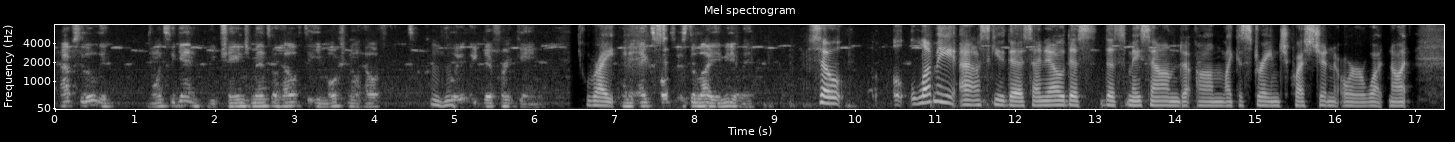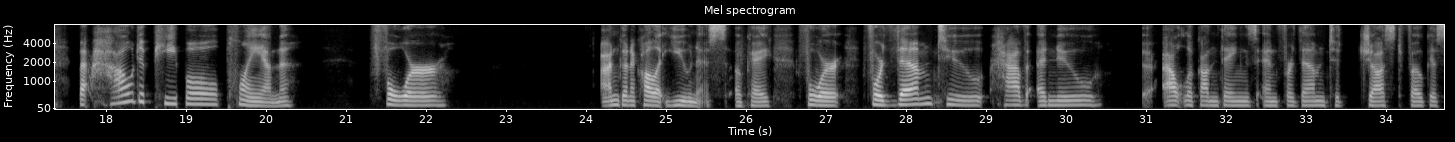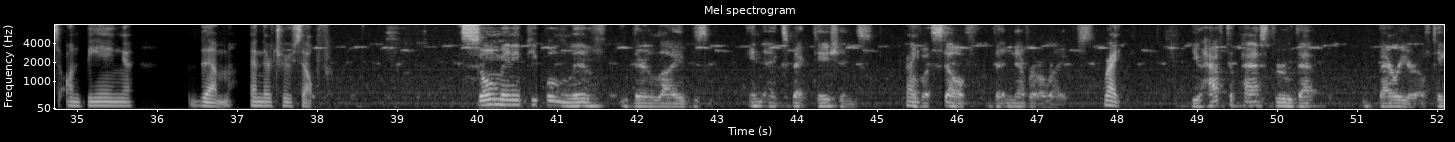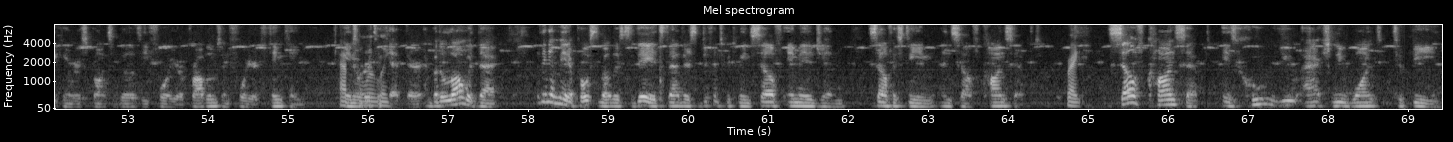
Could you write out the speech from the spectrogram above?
Absolutely. Once again, you change mental health to emotional health. It's a hmm completely different game. right And it exposes the light immediately. so let me ask you this i know this this may sound um, like a strange question or whatnot but how do people plan for I'm going to call it Eunice, okay? For for them to have a new uh, outlook on things and for them to just focus on being them and their true self. So many people live their lives in expectations Right. of a self that never arrives. Right. You have to pass through that barrier of taking responsibility for your problems and for your thinking in order to get there. But along with that, I think I made a post about this today. It's that there's a difference between self image and self esteem and self concept. Right. Self concept is who you actually want to be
